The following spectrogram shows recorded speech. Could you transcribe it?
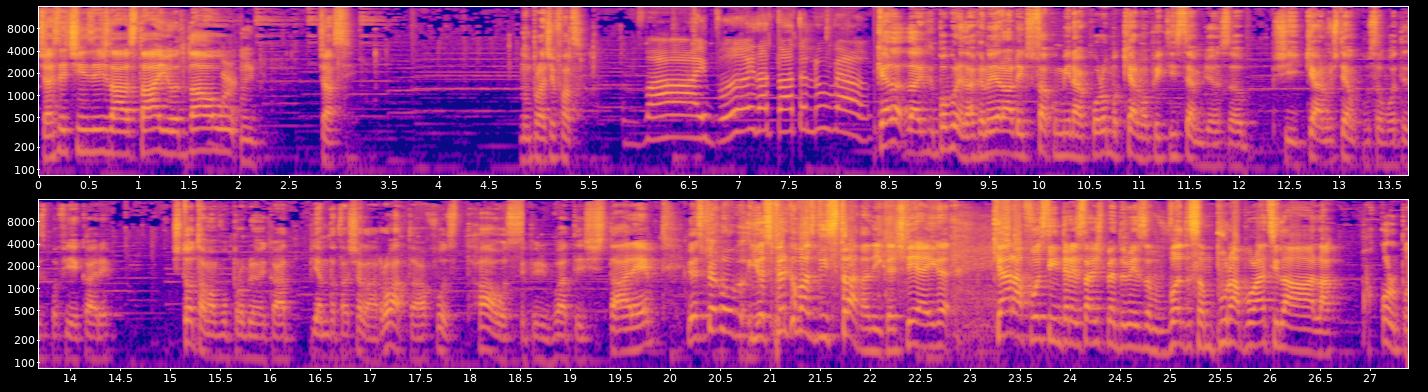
650 la asta, eu dau Da. un 6. Nu-mi place fața. vai, băi, dar toată lumea. Chiar da- dacă, pe bune, dacă nu era Alexusa cu mine acolo, mă, chiar mă plictiseam gen să... Și chiar nu știam cum să votez pe fiecare. Și tot am avut probleme că i-am dat așa la roată, a fost haos pe private și tare. Eu sper că, eu sper că v-ați distrat, adică știi, adică chiar a fost interesant și pentru mine să văd, să-mi pun abonații la, la acolo, pe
